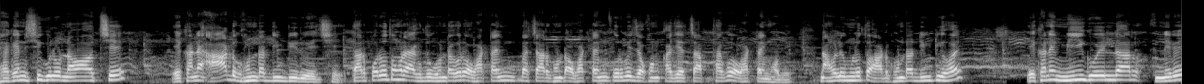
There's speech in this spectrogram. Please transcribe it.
ভ্যাকেন্সিগুলো নেওয়া হচ্ছে, এখানে আট ঘণ্টা ডিউটি রয়েছে। তারপরেও তোমরা এক দু ঘণ্টা করে ওভারটাইম বা চার ঘণ্টা ওভারটাইম করবে, যখন কাজের চাপ থাকবে ওভারটাইম হবে। না হলে মূলত আট ঘণ্টা ডিউটি হয়। এখানে মিগ ওয়েল্ডার নেবে,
